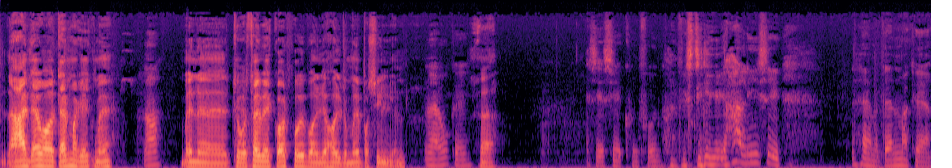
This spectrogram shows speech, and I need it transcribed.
Nej, der var Danmark ikke med. Nå, Men øh, det var stadigvæk godt fodbold. Jeg holdt med Brasilien. ja, okay. Ja. Altså, jeg ser kun fodbold, hvis de lige... Jeg har lige set her med Danmark her.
